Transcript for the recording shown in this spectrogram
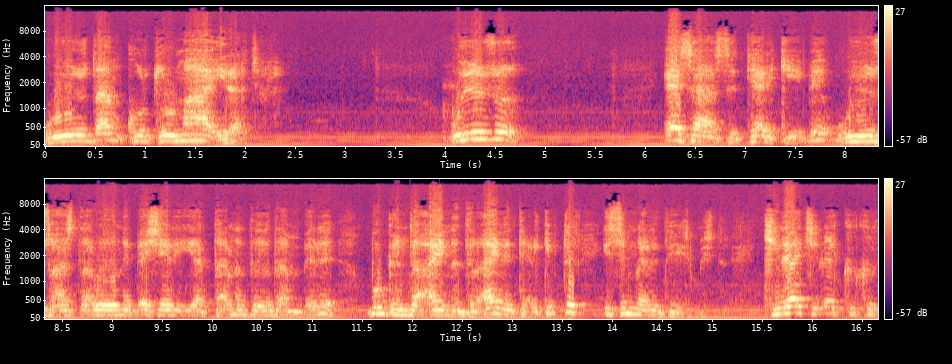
uyuzdan kurtulmaya ara. Uyuzu esası terkibi uyuz hastalığını beşeriyet tanıdığından beri bugün de aynıdır. Aynı terkiptir. isimleri değişmiştir. Kireç ile kükürt.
